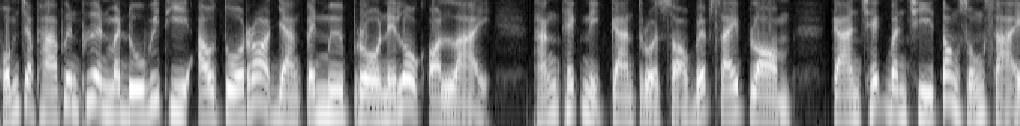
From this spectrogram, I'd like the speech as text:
ผมจะพาเพื่อนๆ มาดูวิธีเอาตัวรอดอย่างเป็นมือโปรในโลกออนไลน์ ทั้งเทคนิคการตรวจสอบเว็บไซต์ปลอม การเช็คบัญชีต้องสงสัย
